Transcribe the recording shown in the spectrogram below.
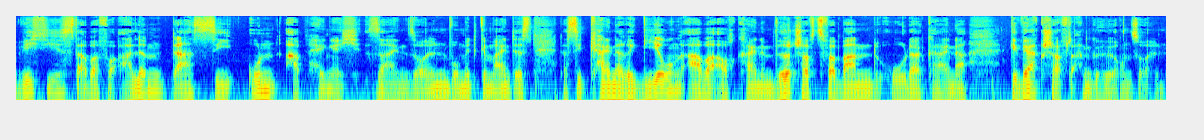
Wichtig ist aber vor allem, dass sie unabhängig sein sollen, womit gemeint ist, dass sie keiner Regierung, aber auch keinem Wirtschaftsverband oder keiner Gewerkschaft angehören sollen.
